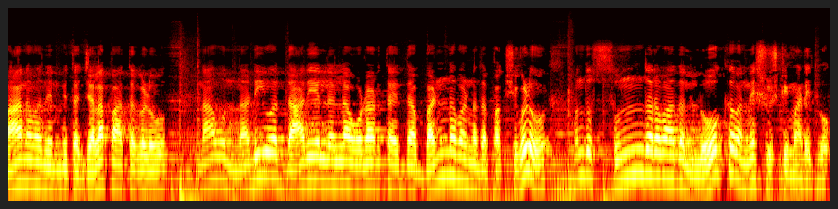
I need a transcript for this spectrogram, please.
ಮಾನವ ನಿರ್ಮಿತ ಜಲಪಾತಗಳು, ನಾವು ನಡೆಯುವ ದಾರಿಯಲ್ಲೆಲ್ಲ ಓಡಾಡ್ತಾ ಇದ್ದ ಬಣ್ಣ ಬಣ್ಣದ ಪಕ್ಷಿಗಳು ಒಂದು ಸುಂದರವಾದ ಲೋಕವನ್ನೇ ಸೃಷ್ಟಿ ಮಾಡಿದ್ವು.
